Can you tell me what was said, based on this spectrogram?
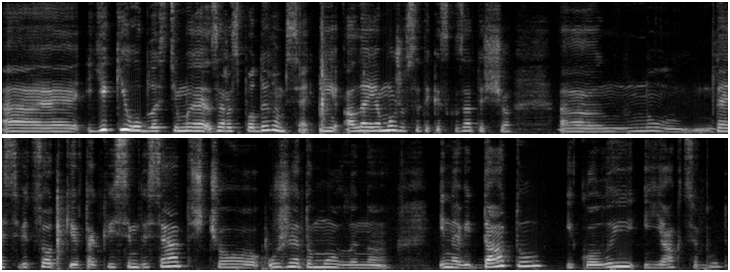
Е, Які області ми зараз подивимося, і, але я можу все-таки сказати, що ну, десь відсотків так 80, що вже домовлено і навіть дату, і коли, і як це буде.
